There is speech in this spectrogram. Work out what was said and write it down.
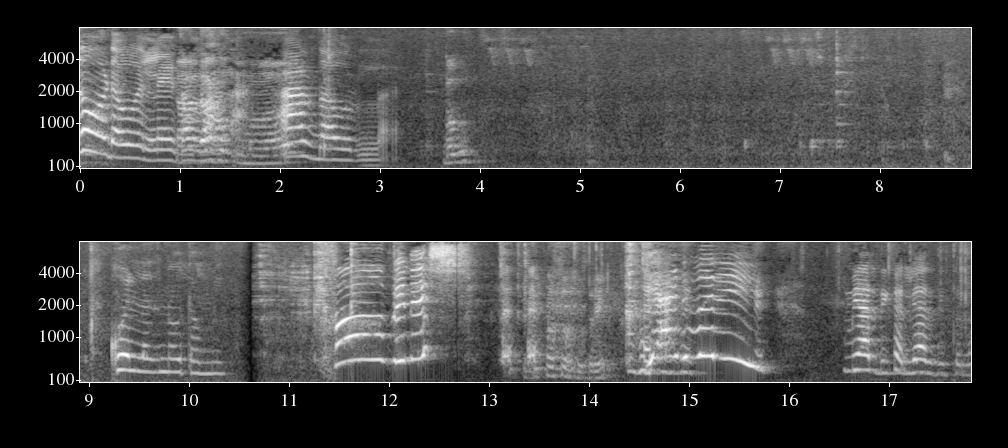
थोडं उरलंय अर्धा उरलाय बघू. खोललंच नव्हतं मी. हा फिनिश कॅडबरी. मी अर्धी खाल्ली अर्धी तुला.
